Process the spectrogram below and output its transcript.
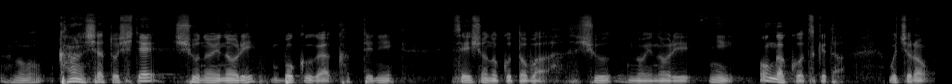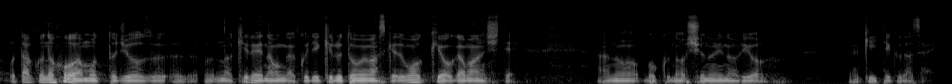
あの感謝として主の祈り僕が勝手に聖書の言葉主の祈りに音楽をつけた。もちろんお宅の方はもっと上手の綺麗な音楽できると思いますけども今日我慢してあの僕の主の祈りを聞いてください。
